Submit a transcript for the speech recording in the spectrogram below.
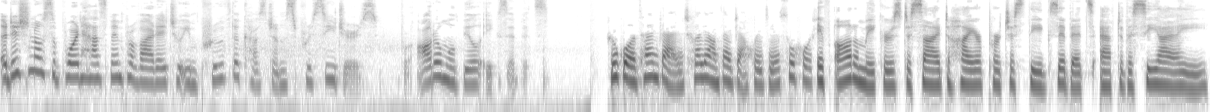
Additional support has been provided to improve the customs procedures for automobile exhibits. If automakers decide to hire purchase the exhibits after the CIIE,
